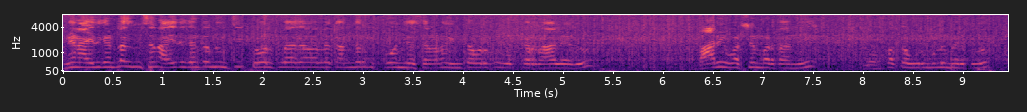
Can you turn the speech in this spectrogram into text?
నేను ఐదు గంటలకు చూశాను. ఐదు గంటల నుంచి టోల్ ప్లాజా వాళ్ళకి అందరికీ ఫోన్ చేశాను. ఇంతవరకు ఒక్కరు రాలేదు. భారీ వర్షం పడుతుంది. ఒక పక్క ఉరుములు మెరుపులు.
